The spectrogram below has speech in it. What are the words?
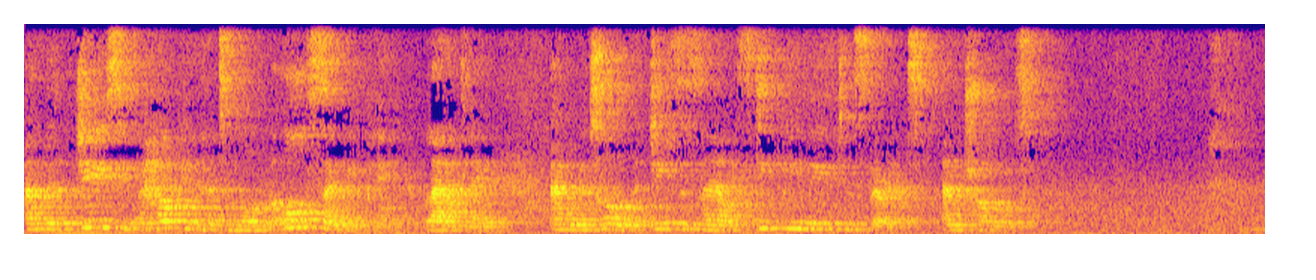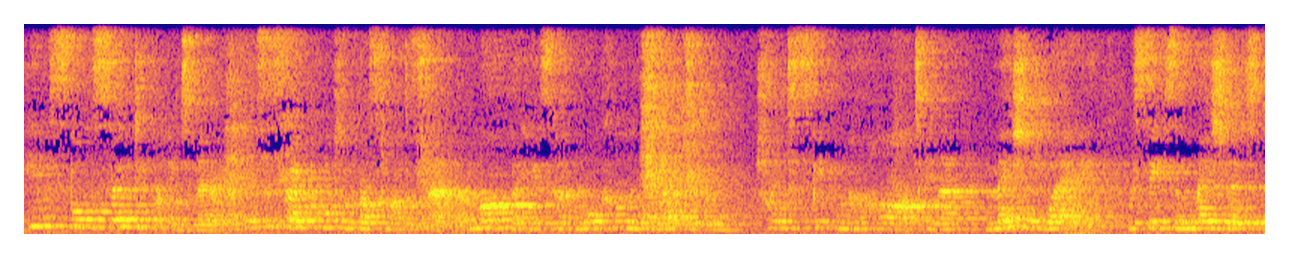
And the Jews who were helping her to mourn were also weeping loudly. And we're told that Jesus now is deeply moved in spirit and troubled. He responds so differently to Mary. I think this is so important for us to understand that Martha, who's kind of more cool and collected and trying to speak from her heart in a measured way, receives a measured,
